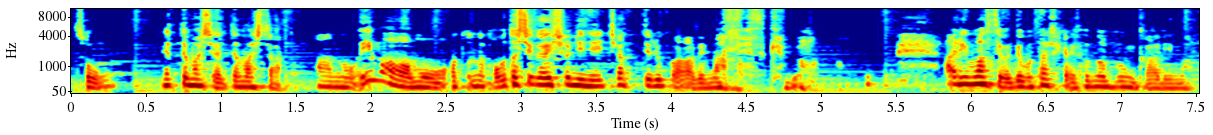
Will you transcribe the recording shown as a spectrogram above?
そう。やってました、やってました。あの、今はもう、あとなんか私が一緒に寝ちゃってるからあれなんですけど。ありますよ。でも確かにその文化あります。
